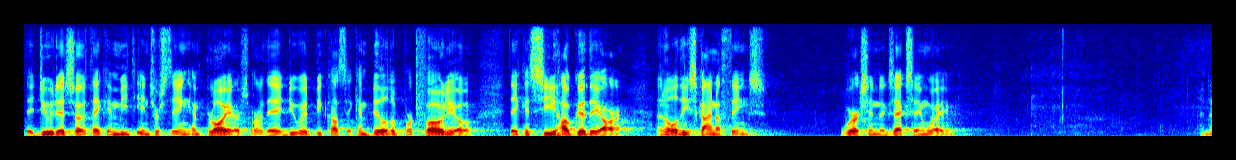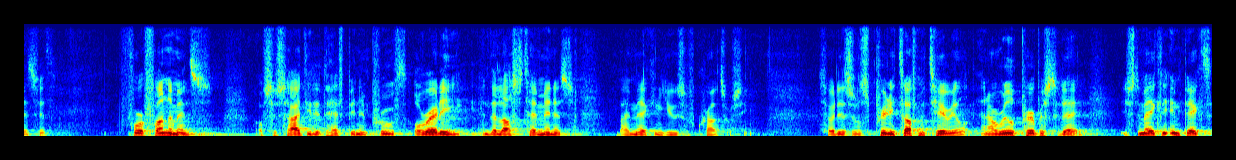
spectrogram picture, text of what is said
They do that so that they can meet interesting employers, or they do it because they can build a portfolio. They can see how good they are, and all these kind of things. Works in the exact same way. And that's it. Four fundamentals of society that have been improved already in the last 10 minutes by making use of crowdsourcing. So this was pretty tough material, and our real purpose today is to make an impact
